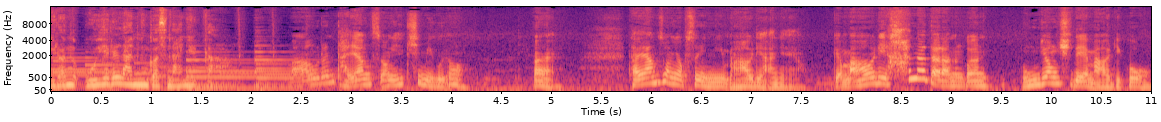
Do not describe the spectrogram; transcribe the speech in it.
이런 오해를 낳는 것은 아닐까. 마을은 다양성이 핵심이고요. 네. 다양성이 없으면 이미 마을이 아니에요. 그러니까 마을이 하나다라는 건 농경시대의 마을이고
